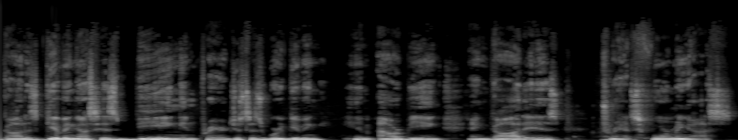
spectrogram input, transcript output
God is giving us His being in prayer, just as we're giving Him our being, and God is transforming us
